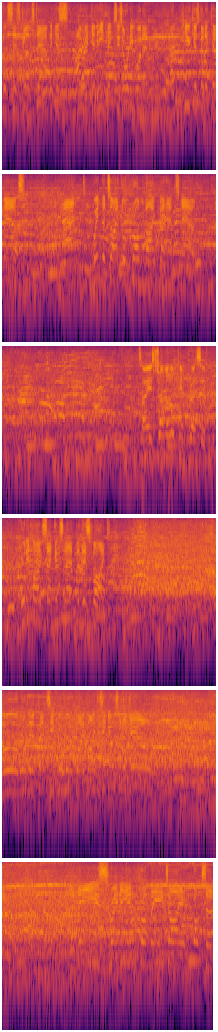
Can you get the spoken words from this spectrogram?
Puts his gloves down because I reckon he thinks he's already won it. And Pyuk is going to come out and win the title from Weit perhaps now. Ty is trying to look impressive. 45 seconds left of this fight. Oh, a little bit of fancy footwork by Weit as he goes for the kill. The knees raining in from the Thai boxer.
